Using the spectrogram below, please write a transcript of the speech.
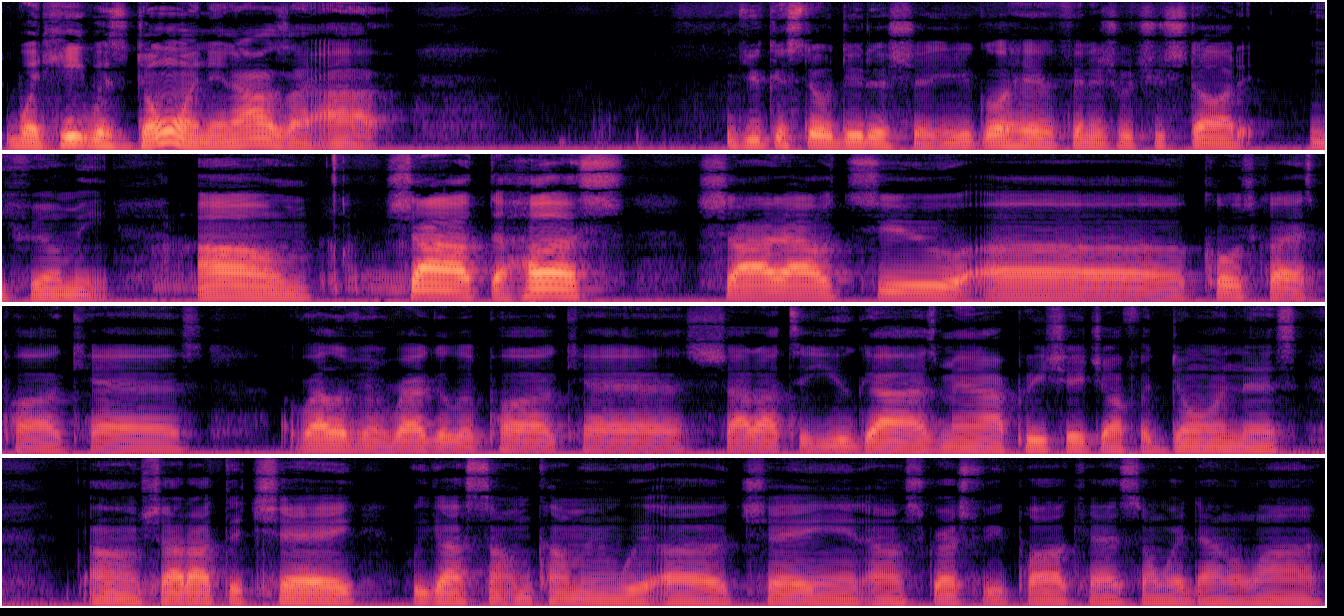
what he was doing, and I was like, ah, you can still do this shit. You go ahead and finish what you started. You feel me? Um, shout out to Huss. Shout out to uh Coach Class Podcast, Relevant Regular Podcast. Shout out to you guys, man. I appreciate y'all for doing this. Um, shout out to Che. We got something coming with uh Che and uh Scratch Free Podcast somewhere down the line.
